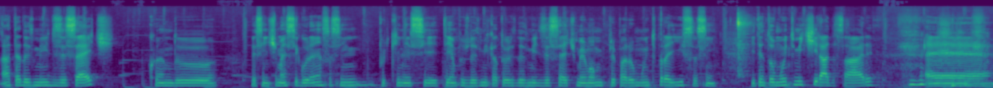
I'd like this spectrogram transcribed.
até 2017, quando eu senti mais segurança, assim, porque nesse tempo de 2014 e 2017 meu irmão me preparou muito para isso, assim, e tentou muito me tirar dessa área, é,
